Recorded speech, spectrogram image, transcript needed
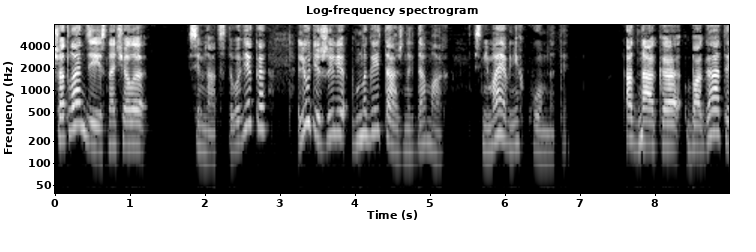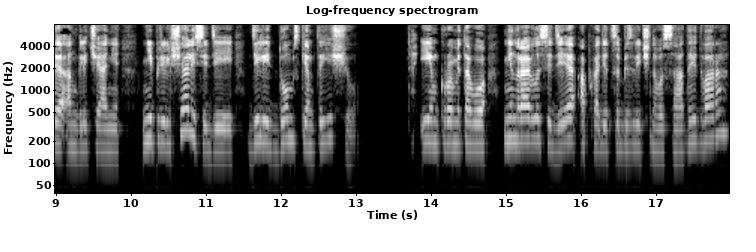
В Шотландии с начала XVII века люди жили в многоэтажных домах, снимая в них комнаты. Однако богатые англичане не прельщались идеей делить дом с кем-то еще. Им, кроме того, не нравилась идея обходиться без личного сада и двора.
